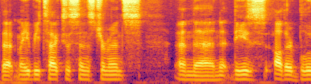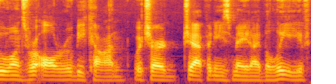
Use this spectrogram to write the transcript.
That may be Texas Instruments. And then these other blue ones were all Rubycon, which are Japanese made, I believe.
